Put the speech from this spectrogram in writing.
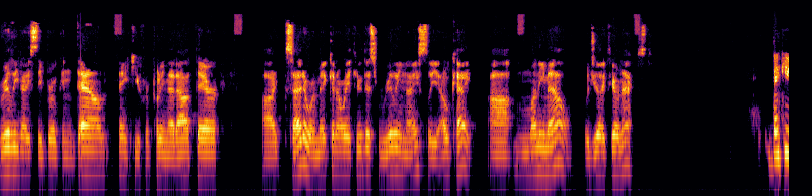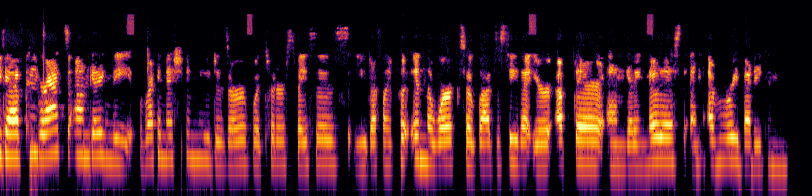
really nicely broken down. Thank you for putting that out there. Uh, excited, we're making our way through this really nicely. Okay, uh, Money Mel, would you like to go next? Thank you, Gav. Congrats on getting the recognition you deserve with Twitter Spaces. You definitely put in the work. So glad to see that you're up there and getting noticed, and everybody can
